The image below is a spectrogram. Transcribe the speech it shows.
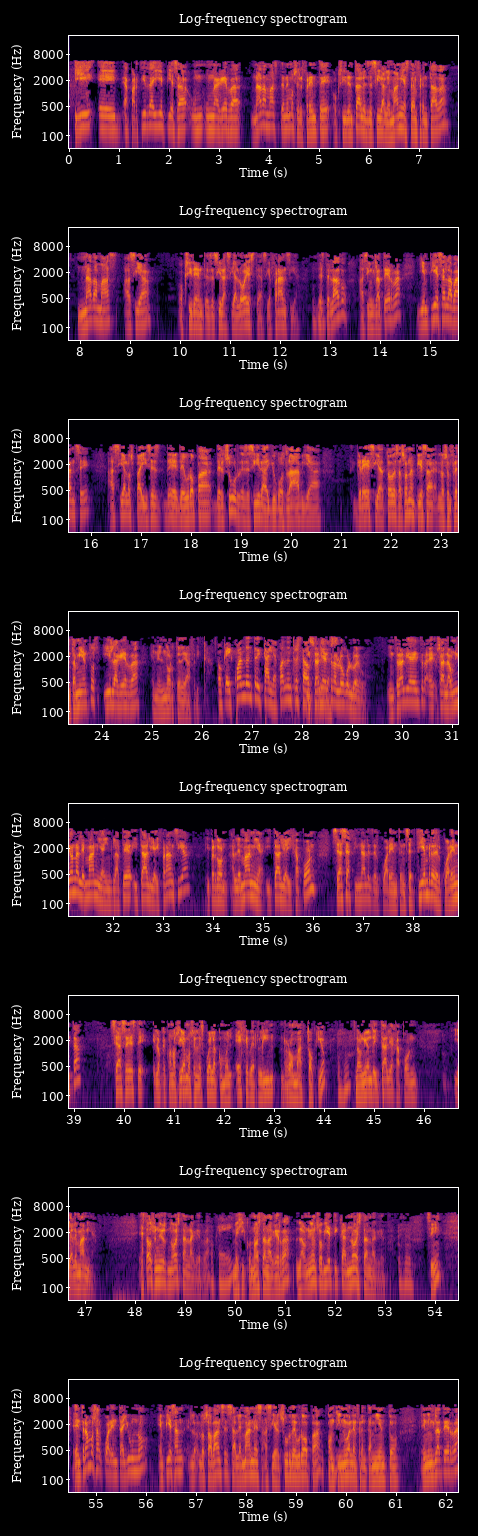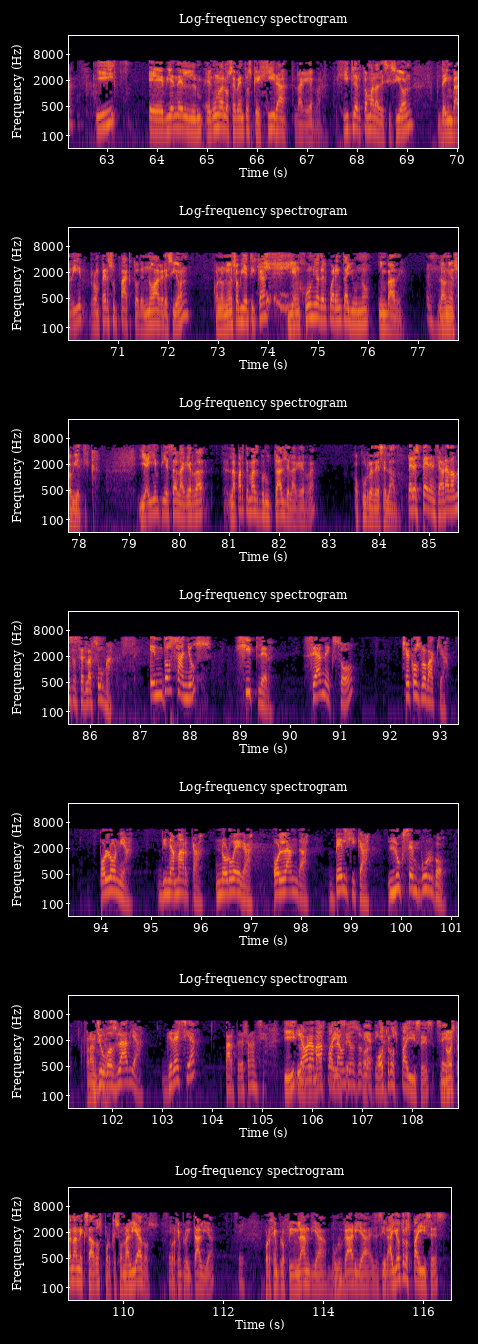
Y eh, a partir de ahí empieza una guerra, nada más tenemos el frente occidental, es decir, Alemania está enfrentada nada más hacia Occidente, es decir, hacia el oeste, hacia Francia, de este lado, hacia Inglaterra, y empieza el avance hacia los países de, de Europa del Sur, es decir, a Yugoslavia, Grecia, toda esa zona empiezan los enfrentamientos y la guerra en el norte de África. Ok, ¿cuándo entra Italia? ¿Cuándo entra Estados Italia Unidos? entra luego, luego. Italia entra, eh, o sea, la Unión Alemania, Inglaterra, Italia y Francia, y perdón, Alemania, Italia y Japón, se hace a finales del 40. En septiembre del 40 se hace este, lo que conocíamos en la escuela como el eje Berlín-Roma-Tokio, la unión de Italia, Japón y Alemania. Estados Unidos no está en la guerra. México no está en la guerra, la Unión Soviética no está en la guerra. ¿Sí? Entramos al 41, empiezan lo- los avances alemanes hacia el sur de Europa, continúa el enfrentamiento en Inglaterra y eh, viene el- el- uno de los eventos que gira la guerra. Hitler toma la decisión de invadir, romper su pacto de no agresión con la Unión Soviética y en junio del 41 invade la Unión Soviética. Y ahí empieza la guerra, la parte más brutal de la guerra ocurre de ese lado. Pero espérense, ahora vamos a hacer la suma. En dos años, Hitler se anexó Checoslovaquia, Polonia, Dinamarca, Noruega, Holanda, Bélgica, Luxemburgo, Francia. Yugoslavia, Grecia, parte de Francia. Y, ahora va por la Unión Soviética. otros países Sí. no están anexados porque son aliados. Sí. Por ejemplo, Italia, Sí. por ejemplo, Finlandia, Bulgaria. Es decir, hay otros países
